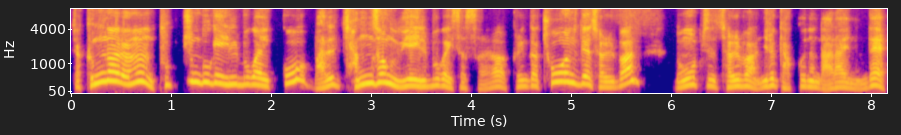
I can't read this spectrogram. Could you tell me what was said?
자, 금나라는 북중국의 일부가 있고 말 장성 위에 일부가 있었어요. 그러니까 초원지대 절반, 농업지대 절반 이렇게 갖고 있는 나라였는데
